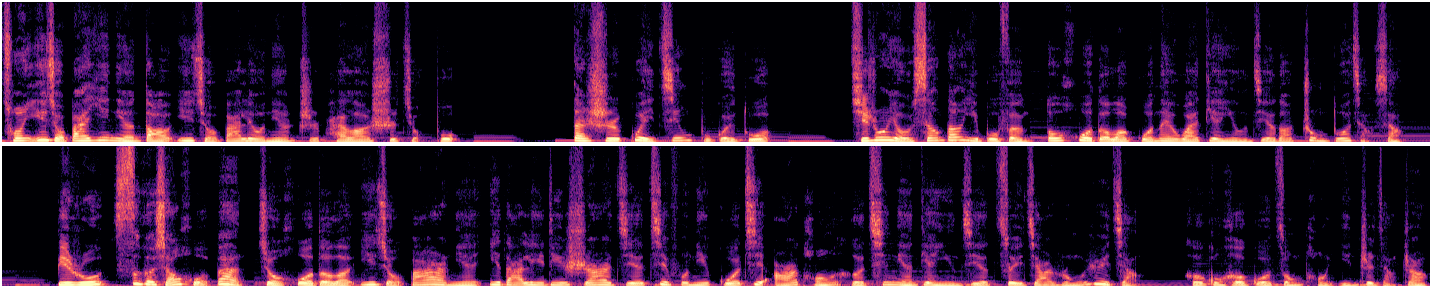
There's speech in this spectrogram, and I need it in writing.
从1981年到1986年只拍了19部，但是贵精不贵多，其中有相当一部分都获得了国内外电影节的众多奖项，比如《四个小伙伴》就获得了1982年意大利第十二届季弗尼国际儿童和青年电影节最佳荣誉奖。和共和国总统银质奖章，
